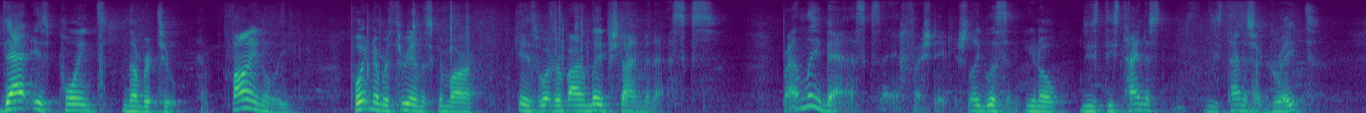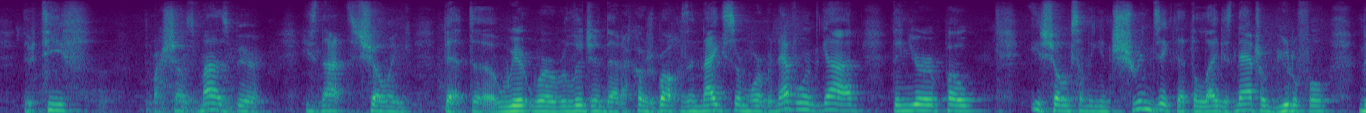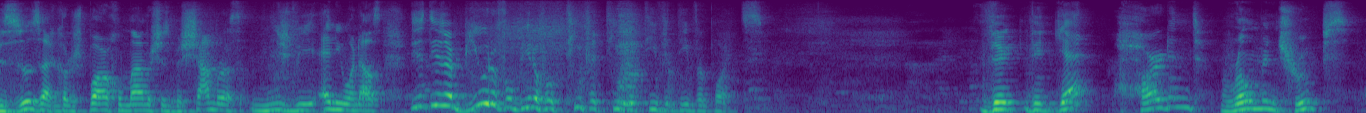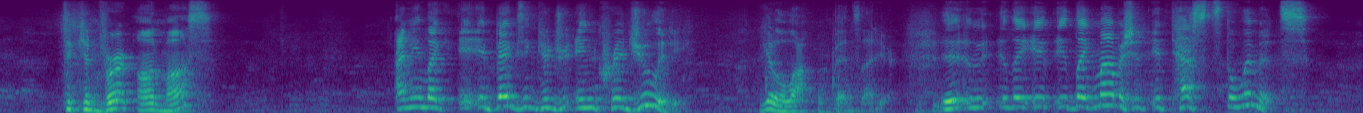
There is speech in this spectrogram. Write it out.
That is point number two. And finally, point number three on this Gemara is what Rabban Leib Steinman asks. Rabban Leib asks, like, listen, you know, these these tinus, these tinus are great. They're teeth. The Maharsha's Masbir. He's not showing that uh, we're, we're, a religion that Hakadosh Baruch is a nicer, more benevolent God than your Pope. He's showing something intrinsic that the light is natural, beautiful. Mezuzah Hakadosh Baruch Hu Mamish is Meshamras Nishvi anyone else. These, these are beautiful, beautiful tifa, tifa, tifa, tifa points. They, they get hardened Roman troops to convert en masse I mean, like, it, it begs incredulity. You get a lot when Ben's not here. It, it, it like, mamish, it, tests the limits.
